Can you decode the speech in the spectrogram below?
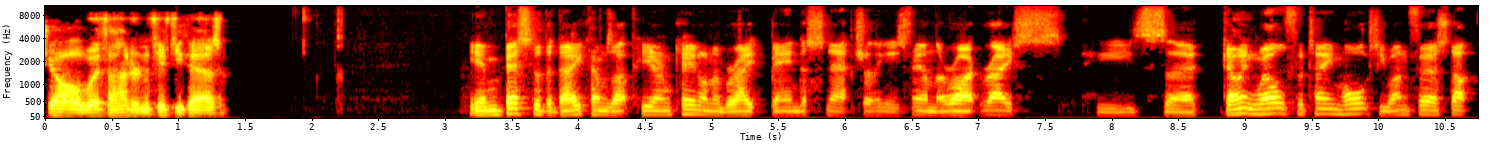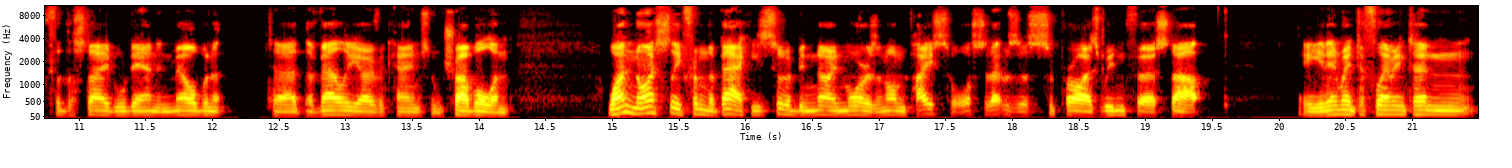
Joel worth 150,000. Yeah, best of the day comes up here. I'm keen on number eight, Bandersnatch. I think he's found the right race. He's uh, going well for Team Hawkes. He won first up for the stable down in Melbourne at uh, the Valley, overcame some trouble and won nicely from the back. He's sort of been known more as an on pace horse, so that was a surprise win first up. He then went to Flemington,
